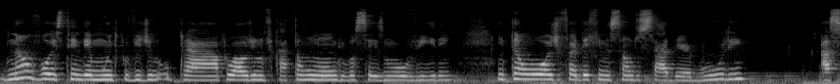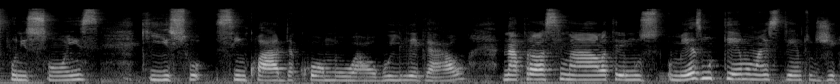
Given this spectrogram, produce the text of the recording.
Não vou estender muito para o vídeo, áudio não ficar tão longo e vocês não ouvirem. Então hoje foi a definição do cyberbullying as punições, que isso se enquadra como algo ilegal. Na próxima aula teremos o mesmo tema, mas dentro de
